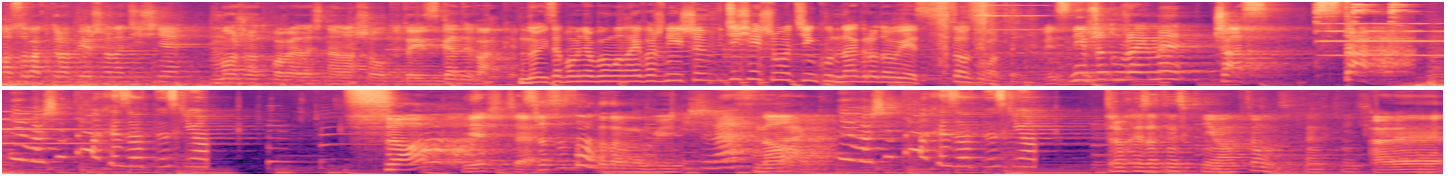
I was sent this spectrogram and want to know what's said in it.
Osoba, która pierwsza naciśnie, może odpowiadać na naszą tutaj zgadywankę. No i zapomniałbym o najważniejszym. W dzisiejszym odcinku nagrodą jest 100 zł. Więc nie przedłużajmy, czas start! Nie właśnie trochę zatęskniłam. Co? Jeszcze. Co, co to to mówi? Jeszcze raz? No, Tak. Nie właśnie trochę zatęskniłam. trochę zatęskniłam. Kto mógł zatęsknić? Ale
